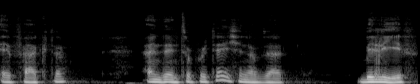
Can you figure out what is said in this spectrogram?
a factor, and the interpretation of that belief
